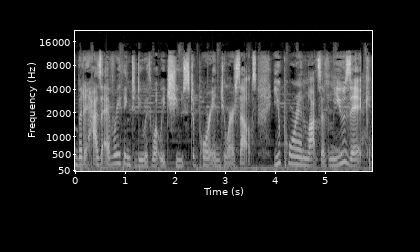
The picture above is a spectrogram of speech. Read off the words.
but it has everything to do with what we choose to pour into ourselves. You pour in lots of music,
